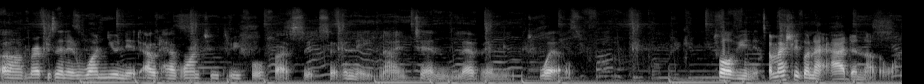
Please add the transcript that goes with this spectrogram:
um, represented one unit, I would have 1, 2, 3, 4, 5, 6, 7, 8, 9, 10, 11, 12. 12 units. I'm actually going to add another one.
